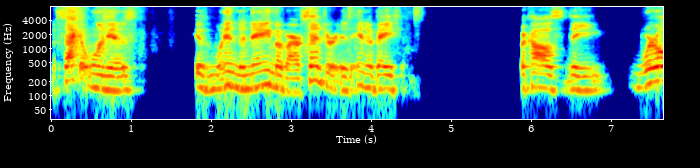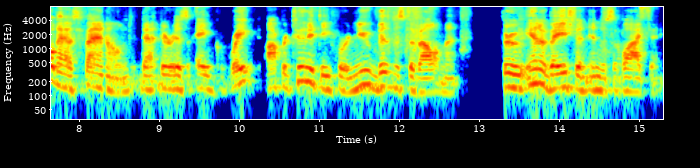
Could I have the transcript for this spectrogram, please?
The second one is is when the name of our center is innovation. Because the world has found that there is a great opportunity for new business development through innovation in the supply chain.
